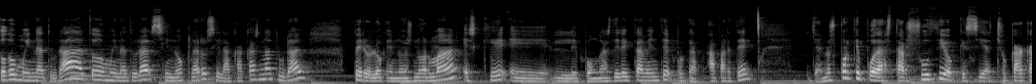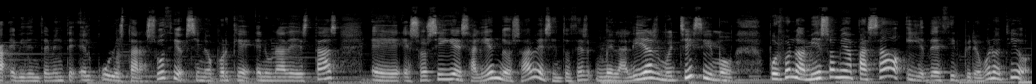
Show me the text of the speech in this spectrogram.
todo muy natural, todo muy natural. Si no, claro, si la caca es natural, pero lo que no es normal es que eh, le pongas directamente, porque aparte ya no es porque pueda estar sucio, que si ha hecho caca, evidentemente el culo estará sucio, sino porque en una de estas eh, eso sigue saliendo, ¿sabes? Entonces me la lías muchísimo. Pues bueno, a mí eso me ha pasado y decir, pero bueno, tío,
